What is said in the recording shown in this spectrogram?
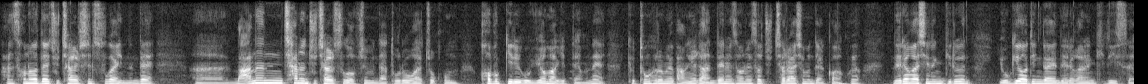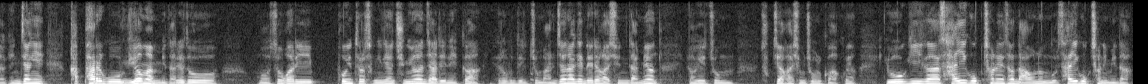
한 서너 대 주차하실 수가 있는데 어, 많은 차는 주차할 수가 없습니다. 도로가 조금 커브길이고 위험하기 때문에 교통 흐름에 방해가 안 되는 선에서 주차를 하시면 될 것 같고요. 내려가시는 길은 여기 어딘가에 내려가는 길이 있어요. 굉장히 가파르고 위험합니다. 그래도 뭐 쏘가리 포인트로서 굉장히 중요한 자리니까 여러분들이 좀 안전하게 내려가신다면 여기 좀 숙지하 가시면 좋을 것 같고요. 여기가 사이곡천에서 나오는 물- 사이곡천입니다.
